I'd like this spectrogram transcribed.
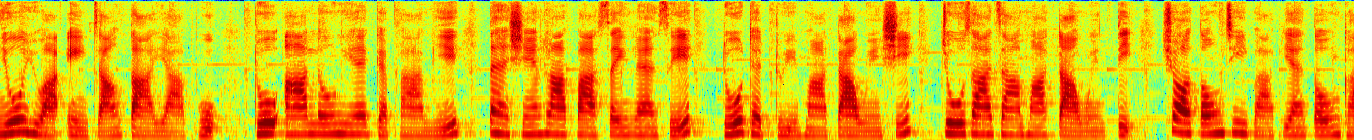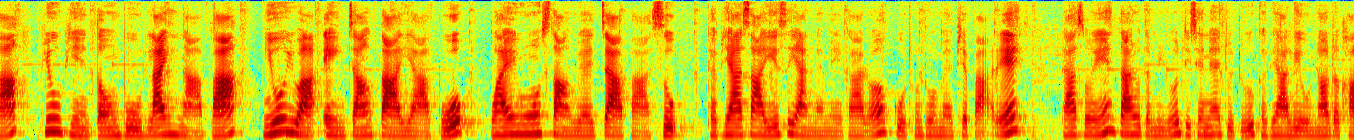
မြို့ရွာအိမ်ချောင်းตายရဖို့ဒိုအားလုံးရဲ့ကပါမြေတန့်ရှင်းလှပစိမ့်လန်းစေဒိုးတက်တွေမှာတာဝန်ရှိစ조사ကြမှာတာဝန်သိလျှော့သုံးကြည့်ပါပြန်သုံးကပြုပြင်သုံးဖို့လိုက်နာပါမြို့ရွာအိမ်ချောင်းตายရဖို့ဝိုင်းဝန်းဆောင်ရွက်ကြပါစို့ကြပြာစာရေးဆရာနာမည်ကတော့ကိုထွန်းထွန်းပဲဖြစ်ပါတယ်ဒါဆိုရင်သားတို့သမီးတို့ဒီ channel အတူတူကြပြာလေးကိုနောက်တစ်ခါ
